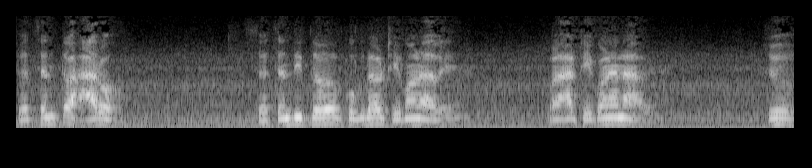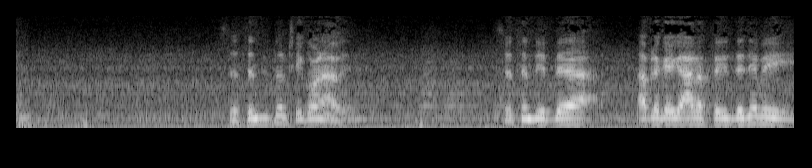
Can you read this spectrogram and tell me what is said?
સ્વચ્છંદ તો હારો. સ્વચ્છંદી તો કોકદાવ ઠેકાણ આવે. પણ આ ઠેકાણે ના આવે. શું? સ્વચ્છંદી તો ઠેકાણ આવે. સ્વચ્છંદી એટલે આપણે કઈ આ રસ્તે જજે ભાઈ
